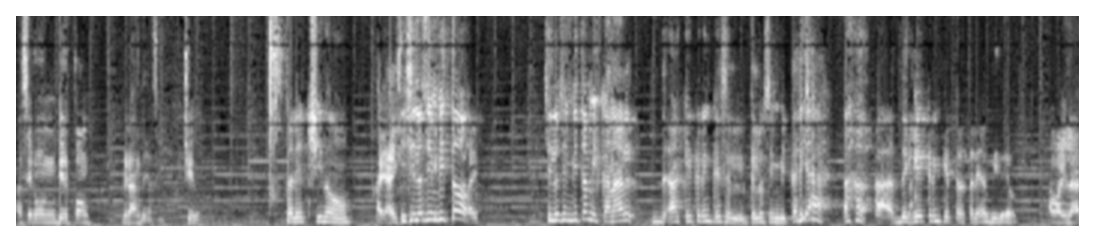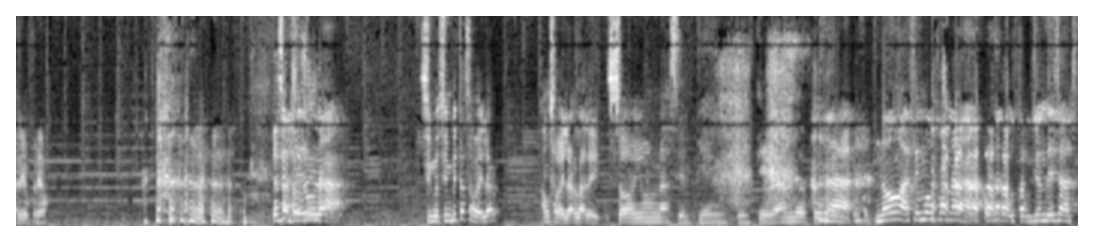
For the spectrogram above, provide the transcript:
hacer un beer pong grande, así, chido. Estaría chido. y si los invito, si los invito a mi canal, ¿a qué creen que es el que los invitaría? ¿De qué creen que trataría el video? A bailar, yo creo. ya hacer una. Si nos invitas a bailar, Vamos a bailar la de Soy una serpiente que anda por... no, hacemos una, una construcción de esas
